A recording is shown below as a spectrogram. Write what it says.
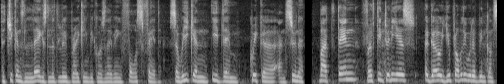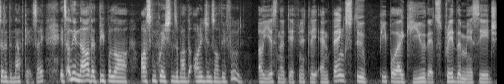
the chicken's legs literally breaking because they're being force fed, so we can eat them quicker and sooner. But 10, 15, 20 years ago, you probably would have been considered a nutcase, eh? It's only now that people are asking questions about the origins of their food. Oh, yes, no, definitely. And thanks to people like you that spread the message,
